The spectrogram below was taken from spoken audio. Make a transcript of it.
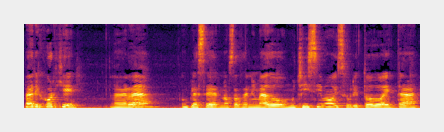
Padre Jorge, la verdad un placer, nos has animado muchísimo y sobre todo a, esta,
